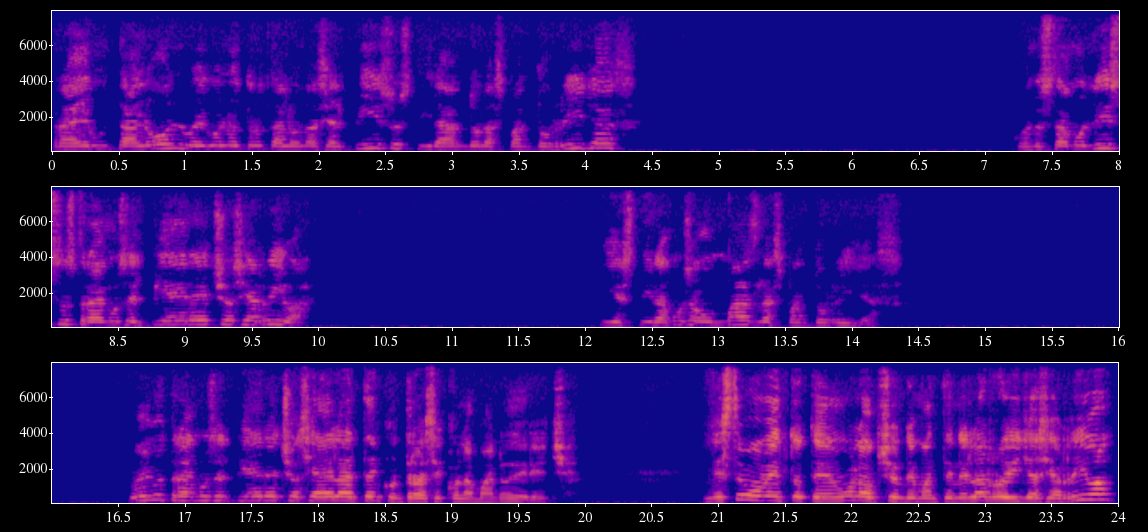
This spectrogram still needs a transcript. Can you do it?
traer un talón, luego el otro talón hacia el piso, estirando las pantorrillas. Cuando estamos listos, traemos el pie derecho hacia arriba y estiramos aún más las pantorrillas. Luego traemos el pie derecho hacia adelante a encontrarse con la mano derecha. En este momento tenemos la opción de mantener la rodilla hacia arriba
